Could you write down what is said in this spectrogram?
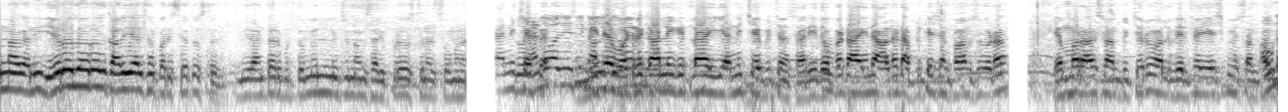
ఉన్నా గానీ ఏ రోజు ఆ రోజు ఖాళీ చేయాల్సిన పరిస్థితి వస్తుంది. మీరు అంటారు ఇప్పుడు తొమ్మిది నుంచి ఉన్నాం సార్ ఇప్పుడే వస్తున్నారు సోమన అన్ని ఓటర్ కాలనీకి ఇట్లా ఇవన్నీ చేపించాం సార్. ఇది ఒకటి అయింది ఆల్రెడీ అప్లికేషన్ ఫామ్స్ కూడా ఎంఆర్ ఆఫీస్ పంపించారు వాళ్ళు వెరిఫై చేసి మీ సంతకం.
